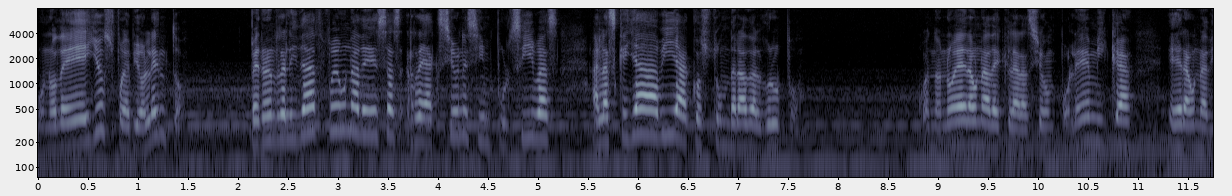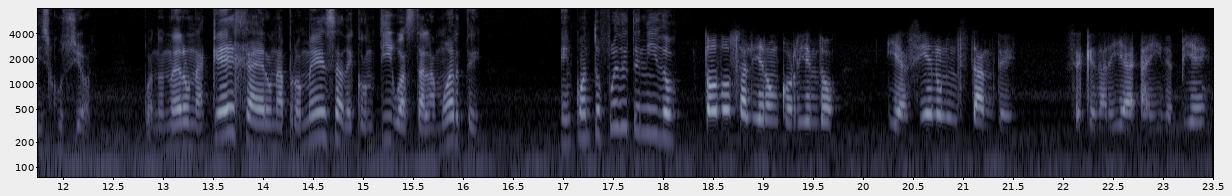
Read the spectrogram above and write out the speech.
Uno de ellos fue violento, pero en realidad fue una de esas reacciones impulsivas a las que ya había acostumbrado al grupo. Cuando no era una declaración polémica, era una discusión. Cuando no era una queja, era una promesa de contigo hasta la muerte. En cuanto fue detenido, todos salieron corriendo y así en un instante se quedaría ahí de pie,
